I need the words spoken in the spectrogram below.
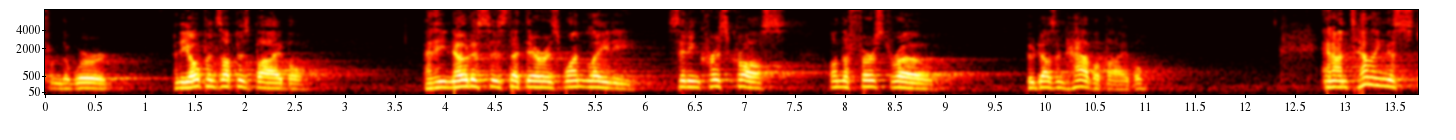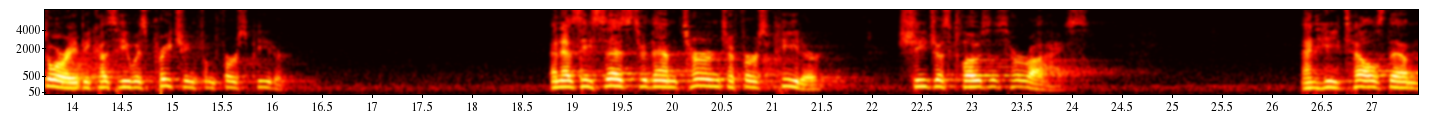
from the word. And he opens up his Bible and he notices that there is one lady sitting crisscross on the first row who doesn't have a Bible. And I'm telling this story because he was preaching from 1 Peter. And as he says to them, turn to 1 Peter, she just closes her eyes. And he tells them,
